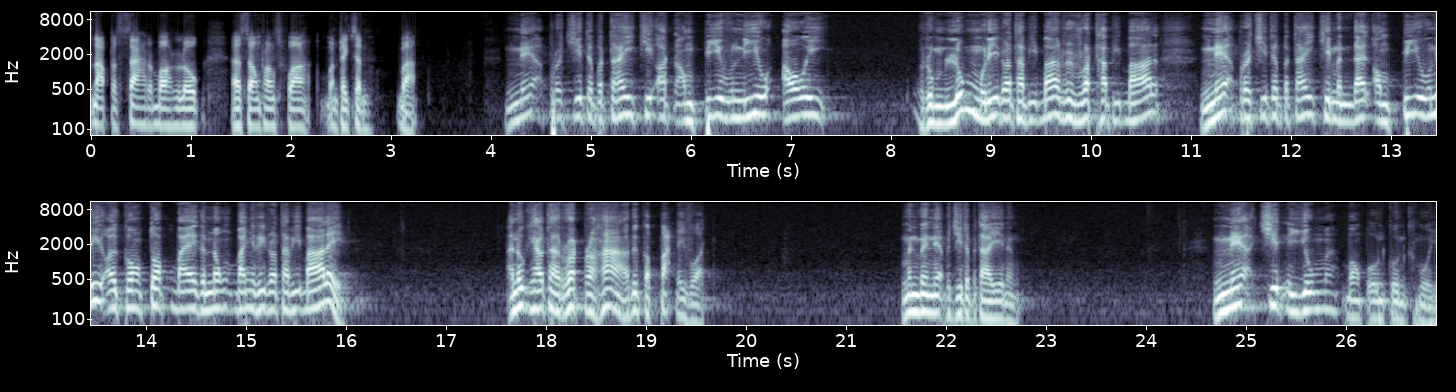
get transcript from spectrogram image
ស្ដាប់ប្រសាសន៍របស់លោកសងផុងស្វាបន្តិចសិនបាទអ្នកប្រជាធិបតេយ្យគេអត់អំពាវនាវឲ្យ រំលំរាជរដ្ឋាភិបាលឬរដ្ឋាភិបាលអ្នកប្រជាធិបតេយ្យគេមិនដែលអំពាវនាវឲ្យកងទ័ពបែកកណ្ដុងបាញ់រាជរដ្ឋាភិបាលទេអានោះគេហៅថារដ្ឋប្រហារឬក៏បដិវត្តមិនមែនអ្នកប្រជាធិបតេយ្យទេនឹងអ្នកជាតិនិយមបងប្អូនកូនក្មួយ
